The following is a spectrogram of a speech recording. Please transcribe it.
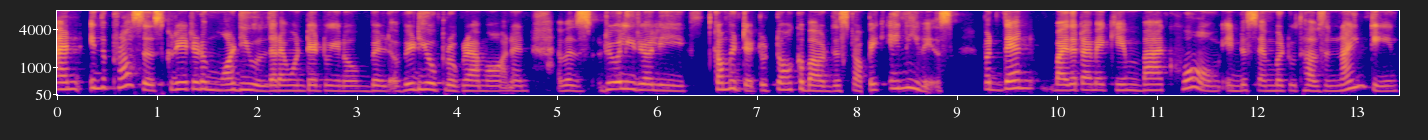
And in the process created a module that i wanted to you know build a video program on. And i was really really committed to talk about this topic anyways but then by the time I came back home in December 2019,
